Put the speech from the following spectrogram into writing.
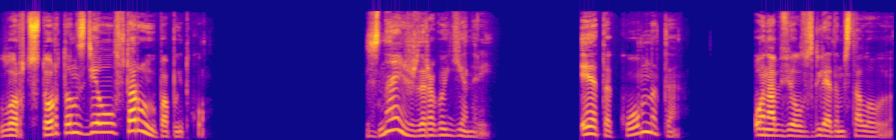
Лорд Стортон сделал вторую попытку. «Знаешь, дорогой Генри, эта комната...» Он обвел взглядом столовую.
